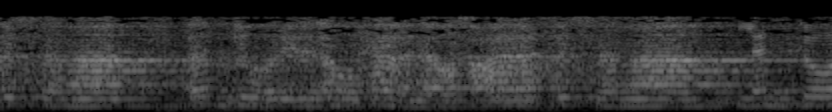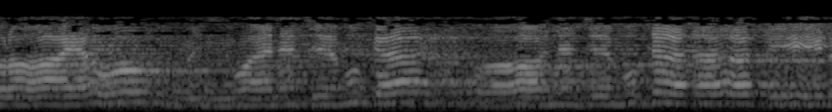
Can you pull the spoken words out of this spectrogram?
في السماء. فانجر الأوحال وصعد في السماء. لن ترى يوما ونجمك ونجمك آفل.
